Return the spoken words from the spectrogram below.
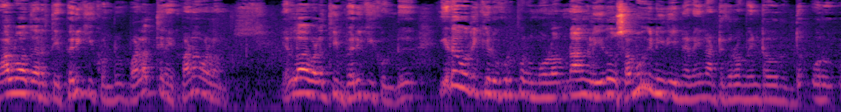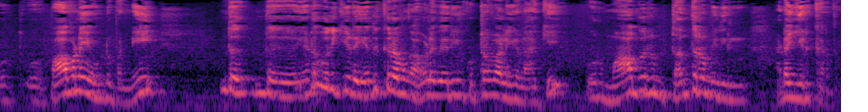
வாழ்வாதாரத்தை பெருக்கிக் கொண்டு வளத்தினை பணவளம் எல்லா வளத்தையும் பெருக்கிக் கொண்டு இடஒதுக்கீடு கொடுப்பதன் மூலம் நாங்கள் ஏதோ சமூக நீதியை நிலைநாட்டுகிறோம் என்ற ஒரு ஒரு ஒரு- பாவனையை உண்டு பண்ணி இந்த இந்த இடஒதுக்கீடை எதுக்கிறவங்க அவ்வளோ பேரையும் குற்றவாளிகளாக்கி ஒரு மாபெரும் தந்திரம் இதில் அடங்கியிருக்கிறது.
